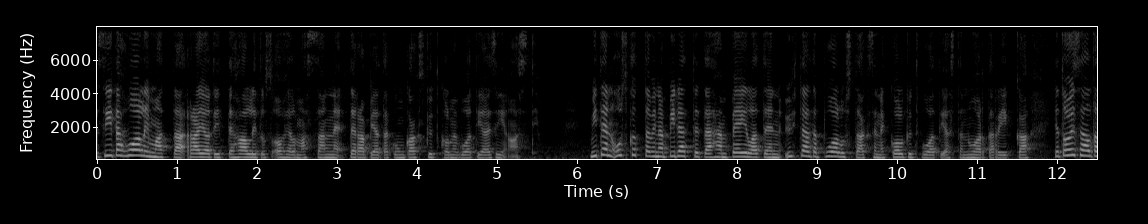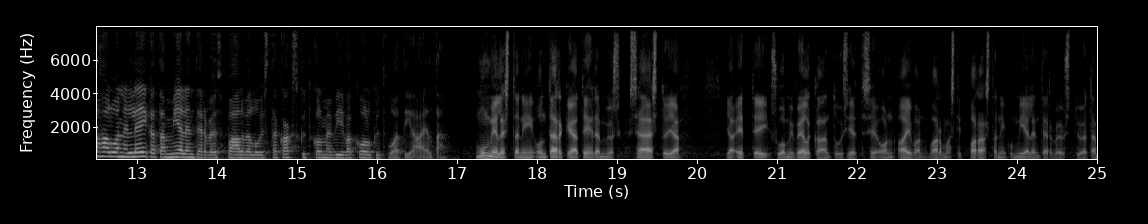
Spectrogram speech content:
Siitä huolimatta rajoititte hallitusohjelmassanne terapiatakun 23-vuotiaisiin asti. Miten uskottavina pidätte tähän peilaten yhtäältä puolustaaksenne 30-vuotiaasta nuorta Riikkaa ja toisaalta haluanne leikata mielenterveyspalveluista 23-30-vuotiailta? Mun mielestäni on tärkeää tehdä myös säästöjä ja ettei Suomi velkaantuisi, että se on aivan varmasti parasta niin kuin mielenterveystyötä.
